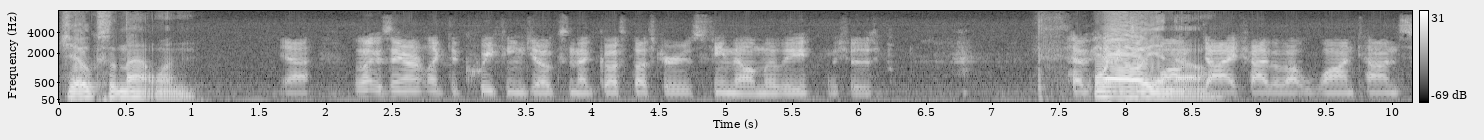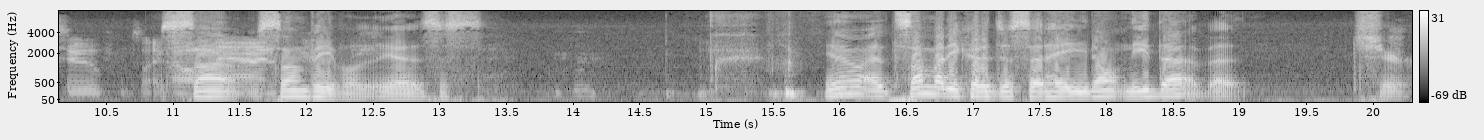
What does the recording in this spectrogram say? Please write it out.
jokes in that one. Yeah, as long as they aren't like the queefing jokes in that Ghostbusters female movie, which is have Well, you know. diatribe about wonton soup. It's like, oh some man, some people, yeah, it's just you know, somebody could have just said, "Hey, you don't need that," but sure.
